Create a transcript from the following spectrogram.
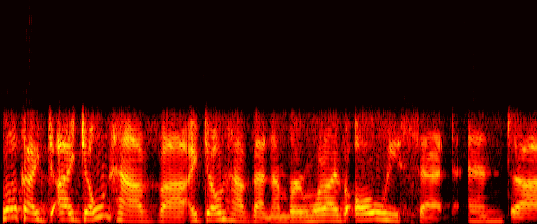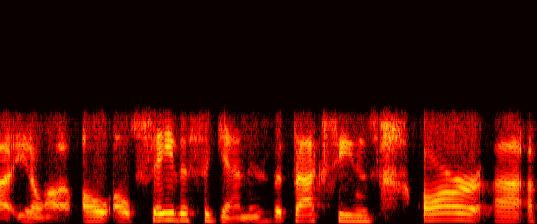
Look, I, I don't have uh, I don't have that number, and what I've always said, and uh, you know, I'll, I'll say this again, is that vaccines are uh, a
